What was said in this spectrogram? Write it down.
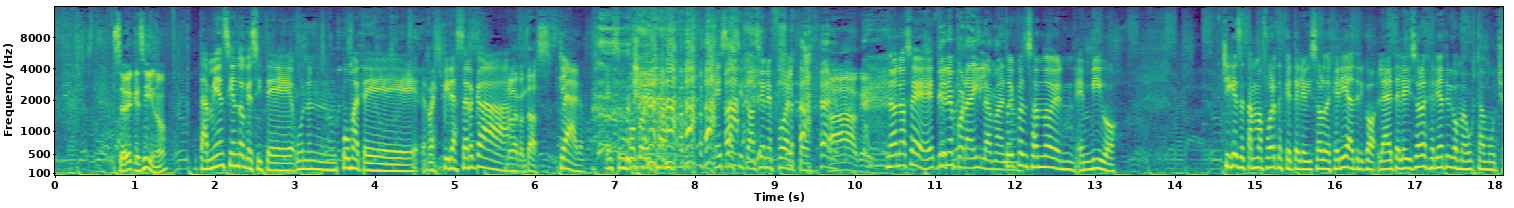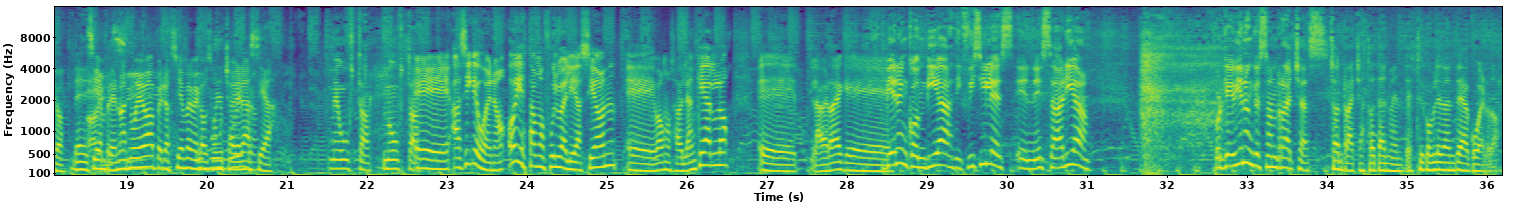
Se ve que sí, ¿no? También siento que si te un puma te respira cerca. No la contás. Claro, es un poco esa, esa situación es fuerte. Ah, ok. No, no sé. Viene por ahí la mano. Estoy pensando en, en vivo. Chiques están más fuertes que televisor de geriátrico. La de televisor de geriátrico me gusta mucho, desde Ay, siempre. No es nueva, pero siempre me Es causó mucha buena. gracia. Me gusta, me gusta. Eh, así que bueno, hoy estamos full validación. eh, vamos a blanquearlo. Eh, la verdad que. ¿Vienen con días difíciles en esa área? Porque vieron que son rachas. Son rachas totalmente, estoy completamente de acuerdo.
